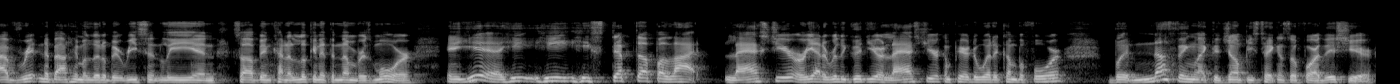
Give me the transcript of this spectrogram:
I've written about him a little bit recently, and so I've been kind of looking at the numbers more. And yeah, he he he stepped up a lot last year, or he had a really good year last year compared to what had come before, but nothing like the jump he's taken so far this year.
